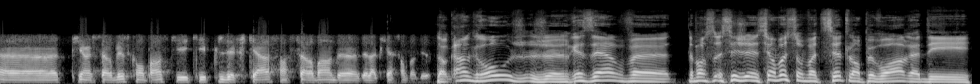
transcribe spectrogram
euh, puis un service qu'on pense qui est, qui est plus efficace en se servant de, de l'application mobile. Donc, en gros, je, je réserve. euh, D'abord, si, on va sur votre site, là, on peut voir euh, des,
